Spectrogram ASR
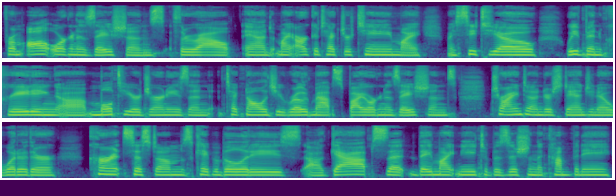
from all organizations throughout. And my architecture team, my, my CTO, we've been creating uh, multi year journeys and technology roadmaps by organizations, trying to understand, you know, know, what are their current systems, capabilities, uh, gaps that they might need to position the company.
